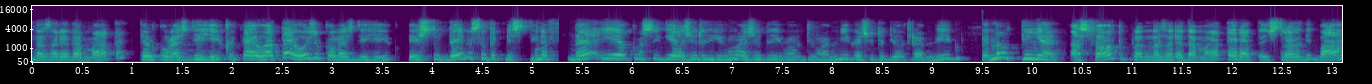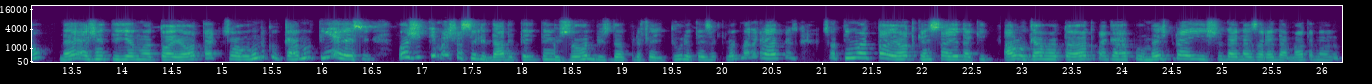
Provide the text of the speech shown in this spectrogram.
Nazaré da Mata, que é o colégio de rico, que é, até hoje é o colégio de rico. Eu estudei no Santa Cristina, né, e eu consegui a ajuda de um, ajuda de um, de um amigo, ajuda de outro amigo. Eu não tinha asfalto para Nazaré da Mata, era estrada de barro, né? A gente ia numa Toyota, só o único carro não tinha esse. Hoje tem mais facilidade, tem, tem os ônibus da prefeitura, tem isso aqui, mas naquela época só tinha uma Toyota, que a gente saía daqui, alugava uma Toyota, pagava por mês para ir estudar em Nazaré da Mata. No...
